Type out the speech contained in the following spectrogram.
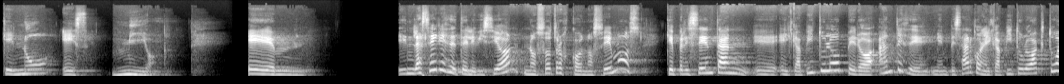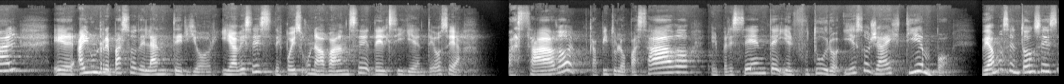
que no es mío. Em, en las series de televisión nosotros conocemos que presentan eh, el capítulo, pero antes de empezar con el capítulo actual, eh, hay un repaso del anterior y a veces después un avance del siguiente. O sea, pasado, capítulo pasado, el presente y el futuro. Y eso ya es tiempo. Veamos entonces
